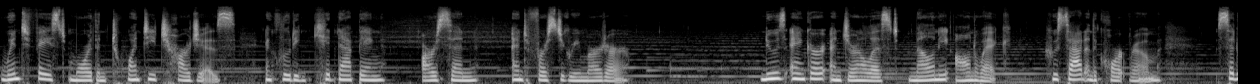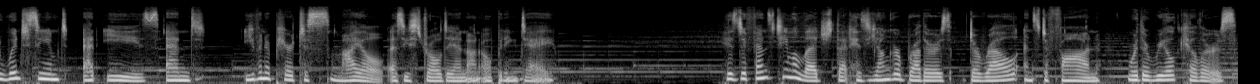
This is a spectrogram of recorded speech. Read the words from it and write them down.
Wint faced more than 20 charges, including kidnapping, arson, and first degree murder. News anchor and journalist Melanie Alnwick, who sat in the courtroom, said Wint seemed at ease and even appeared to smile as he strolled in on opening day. His defense team alleged that his younger brothers, Darrell and Stefan, were the real killers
